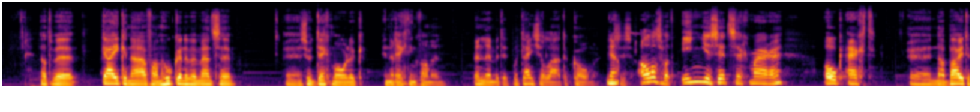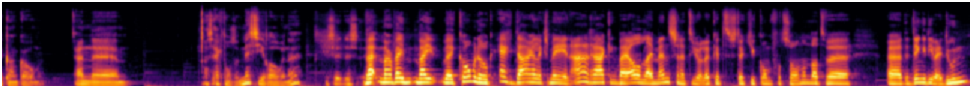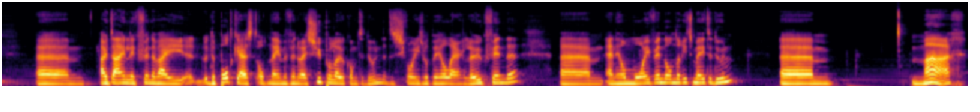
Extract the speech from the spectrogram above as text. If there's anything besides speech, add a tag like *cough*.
dat we kijken naar van hoe kunnen we mensen eh, zo dicht mogelijk in de richting van een unlimited potential laten komen. Ja. Dus, dus alles wat in je zit, zeg maar, hè, ook echt eh, naar buiten kan komen. En ehm, dat is echt onze missie, Rowan. Hè? Dus, eh, dus, Wij, maar wij, wij, wij komen er ook echt dagelijks mee in aanraking bij allerlei mensen natuurlijk. Het stukje comfortzone. Omdat we eh, de dingen die wij doen. ehm, uiteindelijk vinden wij eh, de podcast opnemen vinden wij super leuk om te doen. Dat is gewoon iets wat we heel erg leuk vinden. ehm, en heel mooi vinden om er iets mee te doen. Ehm, maar.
